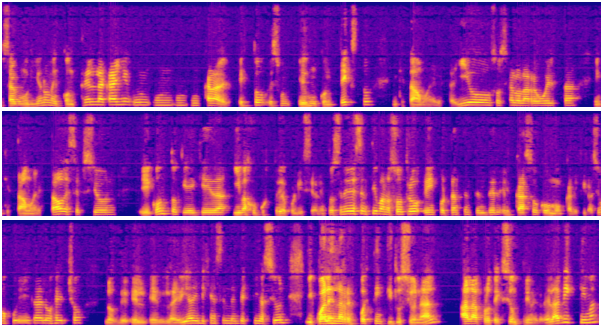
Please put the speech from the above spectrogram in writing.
O sea, como que yo no me encontré en la calle un, un- un- cadáver. Esto es un, es un contexto en que estábamos en el estallido social o la revuelta, en que estábamos en estado de excepción, eh, con toque de queda y bajo custodia policial. Entonces, en ese sentido, para nosotros es importante entender el caso como calificación jurídica de los hechos, los de- el- el- la debida diligencia en la investigación y cuál es la respuesta institucional a la protección primero de la víctima.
